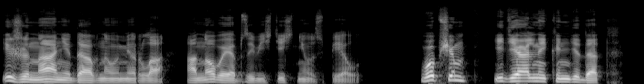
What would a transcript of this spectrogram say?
и жена недавно умерла, а новой обзавестись не успел. В общем, идеальный кандидат.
